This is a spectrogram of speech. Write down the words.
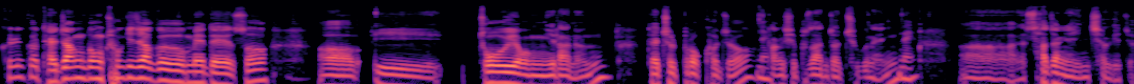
그러니까 대장동 초기 자금에 대해서 어, 이 조우영이라는 대출 브로커죠. 네. 당시 부산저축은행 네. 아, 사장의 인척이죠.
